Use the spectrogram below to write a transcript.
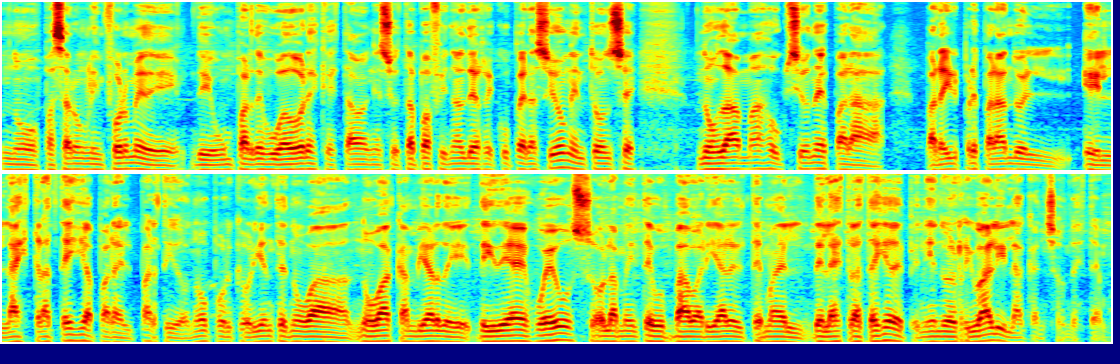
nos pasaron un informe de, un par de jugadores que estaban en su etapa final de recuperación, entonces nos da más opciones para, para ir preparando la estrategia para el partido, ¿no? porque Oriente no va, no va a cambiar de, idea de juego, solamente va a variar el tema de la estrategia dependiendo del rival y la cancha donde estemos.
